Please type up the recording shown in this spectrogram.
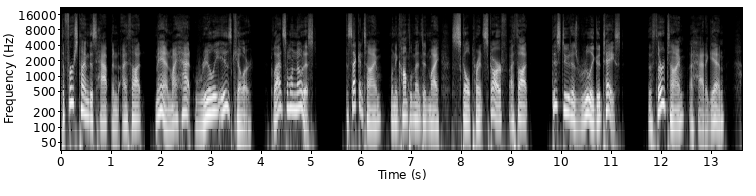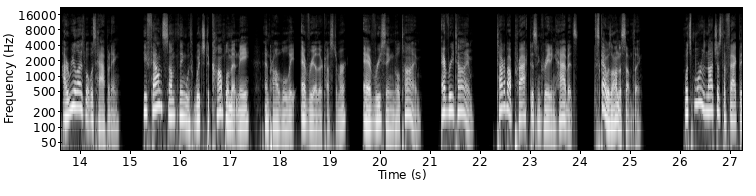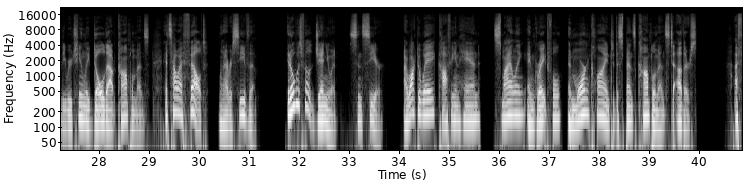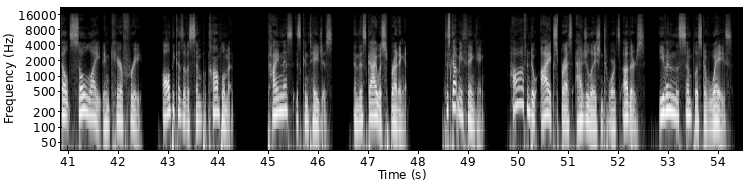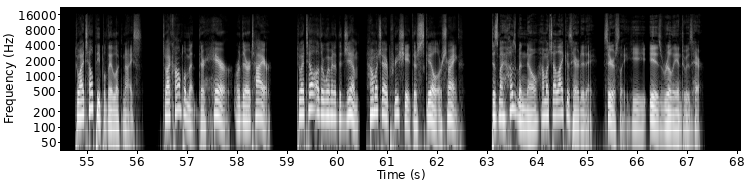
The first time this happened, I thought, man, my hat really is killer. Glad someone noticed. The second time, when he complimented my skull print scarf, I thought, this dude has really good taste. The third time, a hat again, I realized what was happening. He found something with which to compliment me, and probably every other customer, every single time. Every time. Talk about practice and creating habits. This guy was onto something. What's more is not just the fact that he routinely doled out compliments, it's how I felt when I received them. It always felt genuine, sincere. I walked away, coffee in hand, smiling and grateful, and more inclined to dispense compliments to others. I felt so light and carefree, all because of a simple compliment. Kindness is contagious, and this guy was spreading it. This got me thinking how often do I express adulation towards others, even in the simplest of ways? Do I tell people they look nice? Do I compliment their hair or their attire? Do I tell other women at the gym how much I appreciate their skill or strength? Does my husband know how much I like his hair today? Seriously, he is really into his hair.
